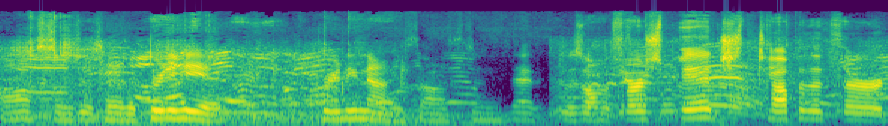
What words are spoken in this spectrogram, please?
Austin just had a pretty hit. Pretty nice, Austin. That was on the first pitch, top of the third.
